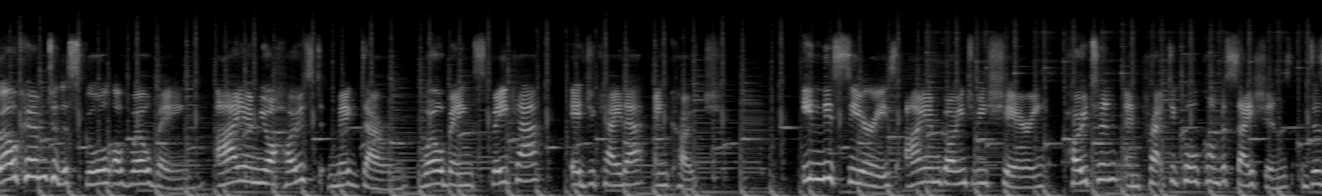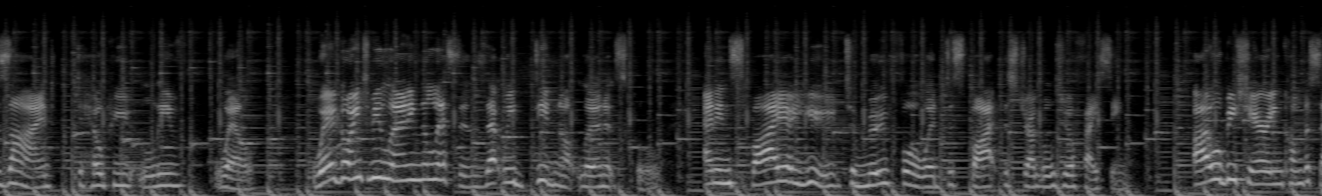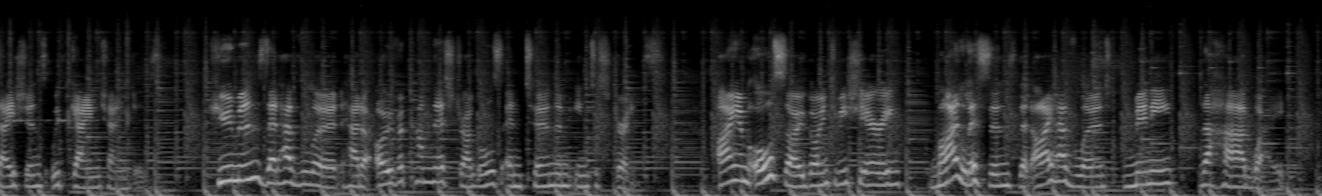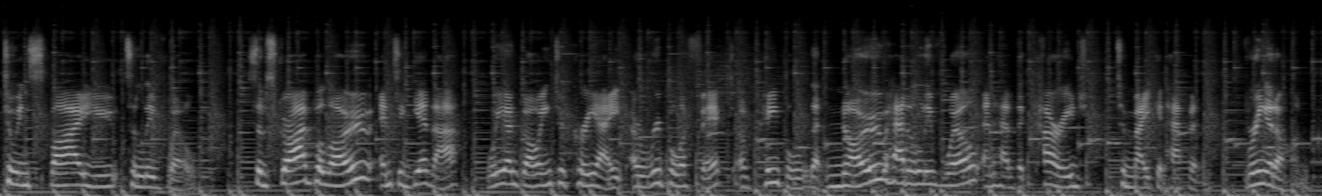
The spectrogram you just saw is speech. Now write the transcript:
Welcome to the School of Wellbeing. I am your host, Meg Durham, wellbeing speaker, educator, and coach. In this series, I am going to be sharing potent and practical conversations designed to help you live well. We're going to be learning the lessons that we did not learn at school and inspire you to move forward despite the struggles you're facing. I will be sharing conversations with game changers, humans that have learned how to overcome their struggles and turn them into strengths. I am also going to be sharing my lessons that I have learned many the hard way to inspire you to live well. Subscribe below, and together we are going to create a ripple effect of people that know how to live well and have the courage to make it happen. Bring it on.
